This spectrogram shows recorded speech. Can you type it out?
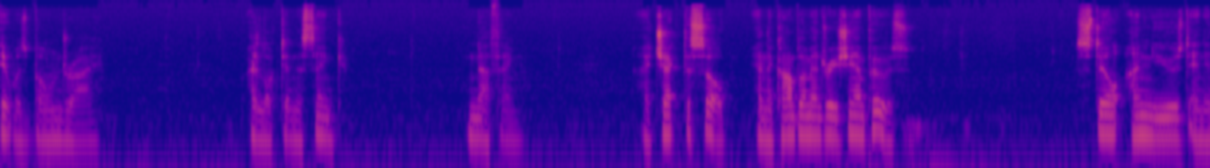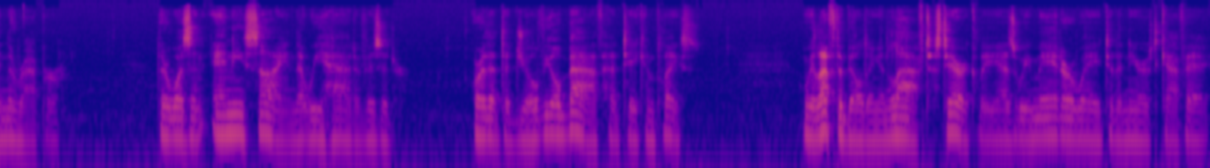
It was bone dry. I looked in the sink. Nothing. I checked the soap and the complimentary shampoos. Still unused and in the wrapper. There wasn't any sign that we had a visitor, or that the jovial bath had taken place. We left the building and laughed hysterically as we made our way to the nearest cafe.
